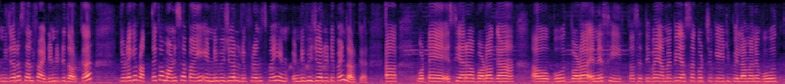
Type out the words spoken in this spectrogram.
निजर सेल्फ आईडेट दरकार जोटा कि प्रत्येक मनीषपी इंडिजुआल डिफरेन्स इंडिजुआलीटी दरकार गोटे एसीयर बड़ गाँ आउ बहुत बड़ एनएससी तो से आम भी आशा कर पे बहुत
